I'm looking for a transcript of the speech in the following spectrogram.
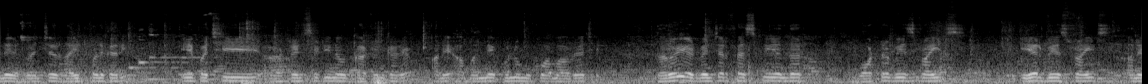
એને એડવેન્ચર રાઇડ પણ કરી. એ પછી ટેન્ટ સિટીનું ઉદ્ઘાટન કર્યા અને આ બંને ખુલ્લું મૂકવામાં આવ્યા છે. ધરોઈ એડવેન્ચર ફેસ્ટની અંદર water base rides air based rides અને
